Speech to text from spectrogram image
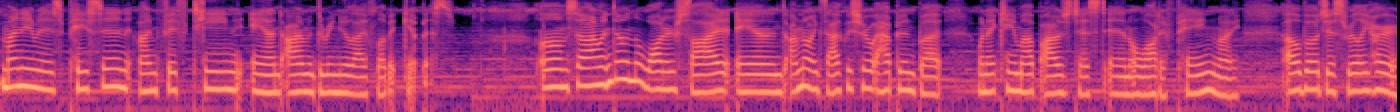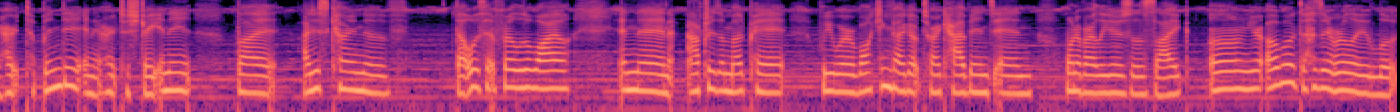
My name is Payson. I'm 15 and I'm at the Renew Life Lubbock campus. Um, so I went down the water slide and I'm not exactly sure what happened, but when I came up, I was just in a lot of pain. My elbow just really hurt. It hurt to bend it and it hurt to straighten it, but I just kind of dealt with it for a little while. And then after the mud pit, we were walking back up to our cabins, and one of our leaders was like, um, Your elbow doesn't really look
